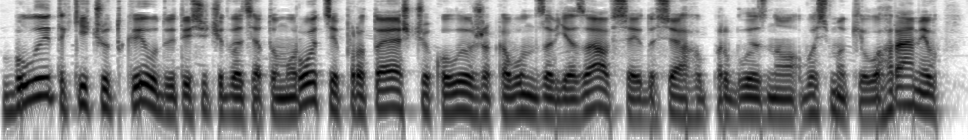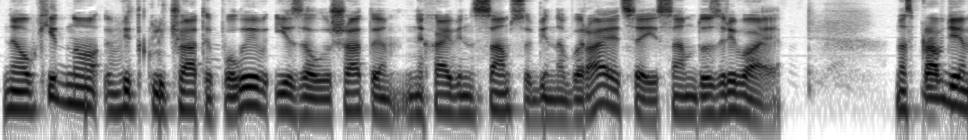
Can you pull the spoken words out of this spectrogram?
Були такі чутки у 2020 році про те, що коли вже кавун зав'язався і досяг приблизно 8 кілограмів, необхідно відключати полив і залишати, нехай він сам собі набирається і сам дозріває. Насправді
